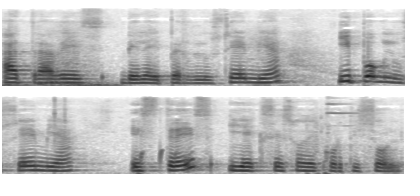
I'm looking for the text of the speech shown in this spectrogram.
a través de la hiperglucemia, hipoglucemia, estrés y exceso de cortisol.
